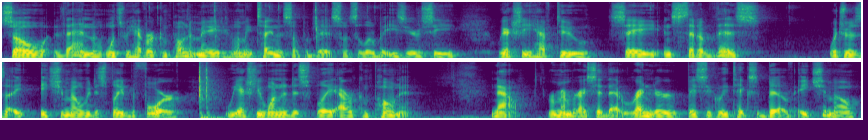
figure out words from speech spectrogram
So then once we have our component made, let me tighten this up a bit so it's a little bit easier to see. We actually have to say instead of this, which was the HTML we displayed before, we actually want to display our component. Now, remember I said that render basically takes a bit of HTML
